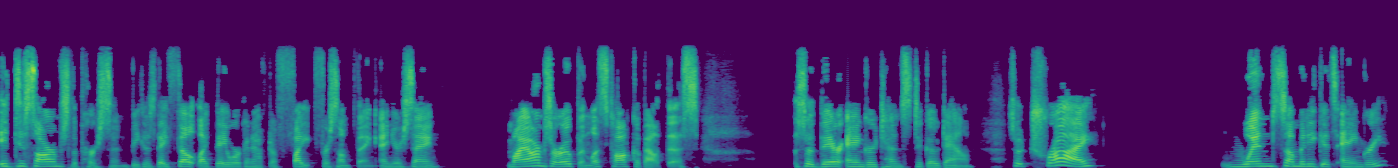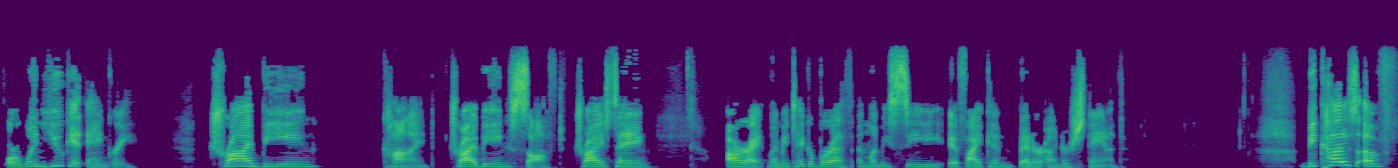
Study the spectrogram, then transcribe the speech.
It disarms the person because they felt like they were going to have to fight for something and you're saying my arms are open let's talk about this. So their anger tends to go down. So try when somebody gets angry or when you get angry try being kind try being soft try saying all right let me take a breath and let me see if i can better understand. Because of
